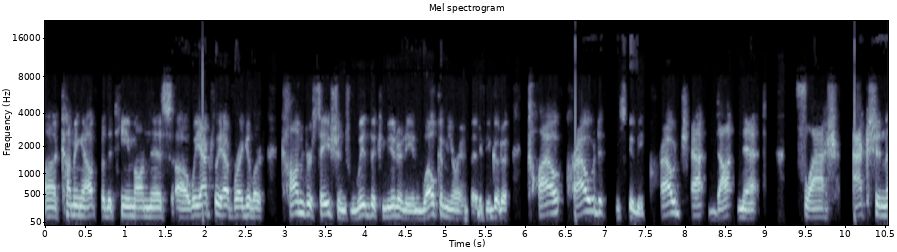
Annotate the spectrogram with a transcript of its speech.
uh, coming out for the team on this. Uh, we actually have regular conversations with the community and welcome your input. If you go to cloud, crowd, excuse me, crowdchat.net slash action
